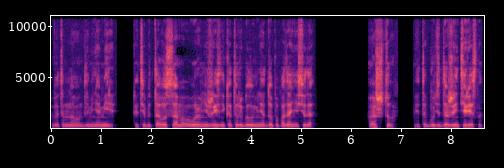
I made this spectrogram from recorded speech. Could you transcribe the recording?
в этом новом для меня мире, хотя бы того самого уровня жизни, который был у меня до попадания сюда? А что, это будет даже интересно.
